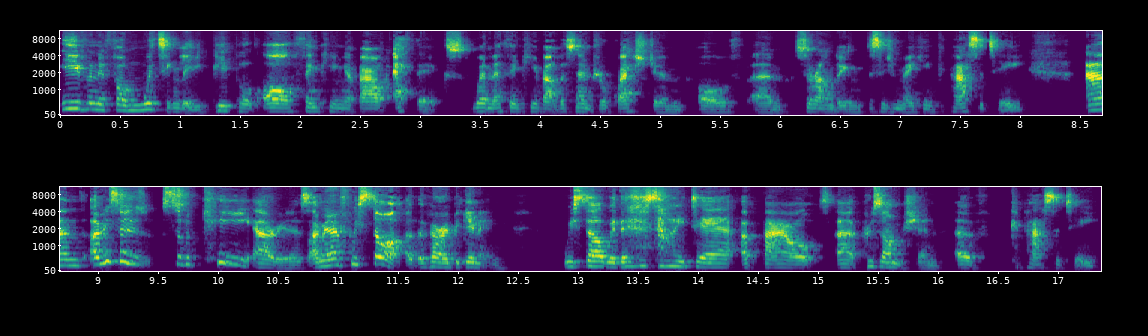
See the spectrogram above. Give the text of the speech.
even if unwittingly, people are thinking about ethics when they're thinking about the central question of um, surrounding decision making capacity. And I mean, so sort of key areas. I mean, if we start at the very beginning, we start with this idea about uh, presumption of capacity.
